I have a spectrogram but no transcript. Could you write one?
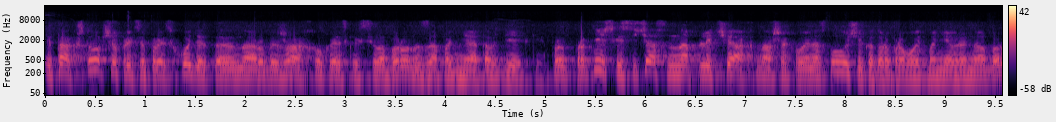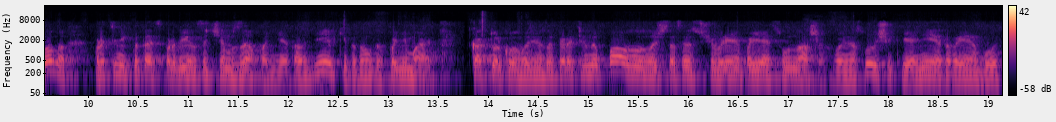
Итак, что вообще, в принципе, происходит э, на рубежах украинских сил обороны западнее от Авдеевки? Практически сейчас на плечах наших военнослужащих, которые проводят маневренную оборону, противник пытается продвинуться чем западнее от Авдеевки, потому как понимает, как только он возьмет оперативную паузу, значит, соответствующее время появится у наших военнослужащих, и они это время будут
